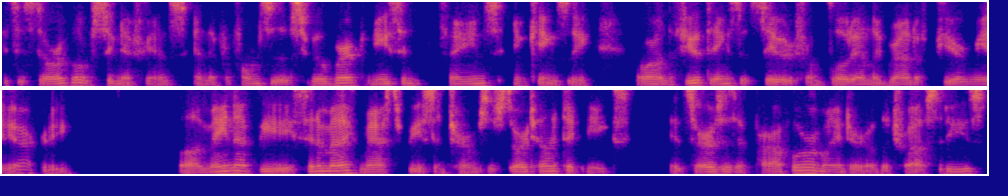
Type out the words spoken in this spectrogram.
Its historical significance and the performances of Spielberg, Neeson, Fiennes, and Kingsley are one of the few things that save it from floating on the ground of pure mediocrity. While it may not be a cinematic masterpiece in terms of storytelling techniques, it serves as a powerful reminder of the atrocities,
